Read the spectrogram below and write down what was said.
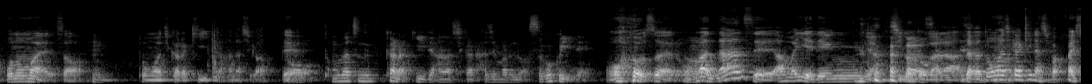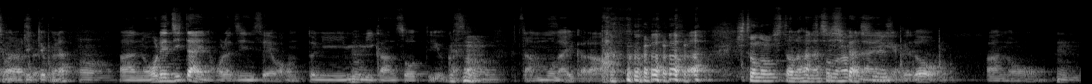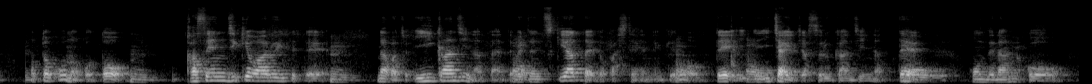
この前さうん。友達から聞いた話があって。お友達から聞いた話から始まるのはすごくいいね。おおそうやろ、うん。まあなんせあんま家出んやん 仕事柄だから友達から聞いた話ばっかりしてもらう結局な。うあの俺自体のほら人生は本当に無味乾燥っていうかさ、うん。もないから。ん 人の人の話しかないんやけどあのうん。男の子とうん。河川敷を歩いてて、うんなんかちょっといい感じになったんやって。うん別に付き合ったりとかしてへんねんけど、うん。でうん。イチャイチャする感じになって、おほんでなんかこう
